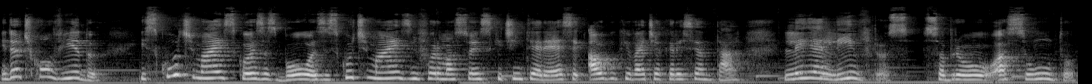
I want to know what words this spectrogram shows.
Então eu te convido, escute mais coisas boas, escute mais informações que te interessem, algo que vai te acrescentar. Leia livros sobre o assunto,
